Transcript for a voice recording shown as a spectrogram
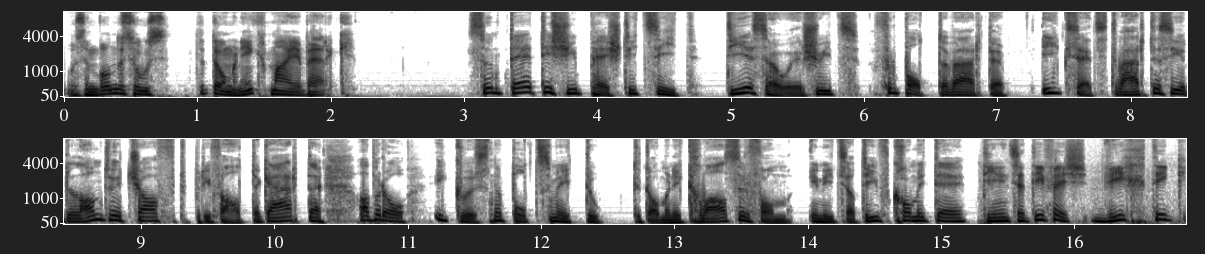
Aus dem Bundeshaus der Dominik Meyerberg. Synthetische Pestizide, die sollen in der Schweiz verboten werden. Eingesetzt werden sie in der Landwirtschaft, privaten Gärten, aber auch in gewissen Putzmitteln der Dominik Quaser vom Initiativkomitee. Die Initiative ist wichtig,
